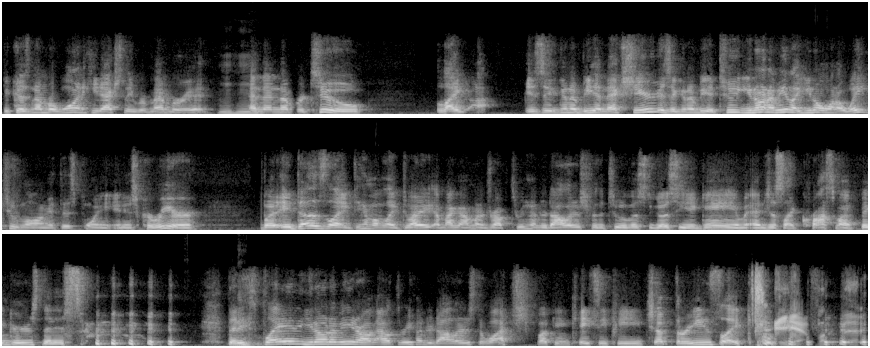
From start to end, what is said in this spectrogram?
because number one, he'd actually remember it. Mm-hmm. And then number two, like, is it going to be a next year? Is it going to be a two? You know what I mean? Like, you don't want to wait too long at this point in his career. But it does like, damn, I'm like, do I, am I, I'm going to drop $300 for the two of us to go see a game and just like cross my fingers that is, that he's playing, you know what I mean? Or I'm out $300 to watch fucking KCP chuck threes. Like, yeah, fuck that.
